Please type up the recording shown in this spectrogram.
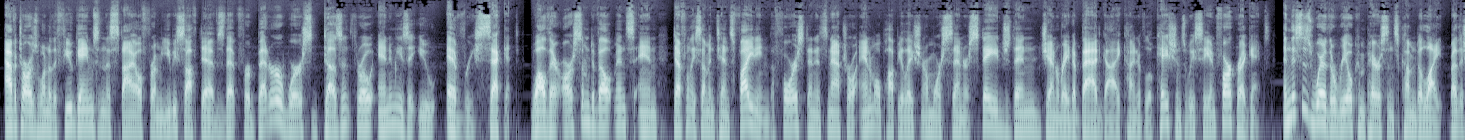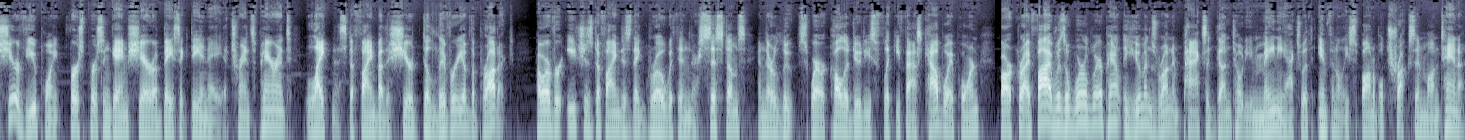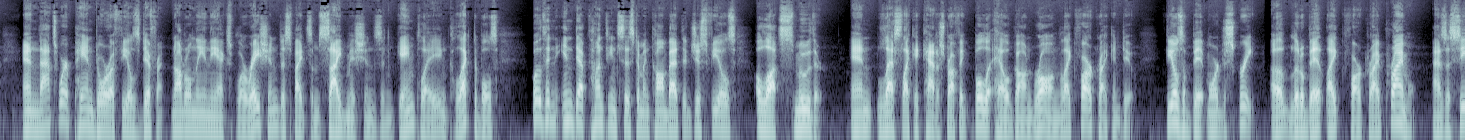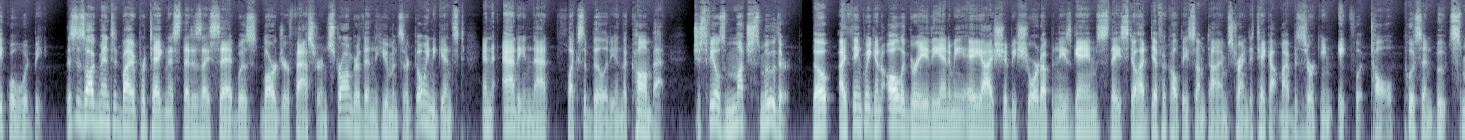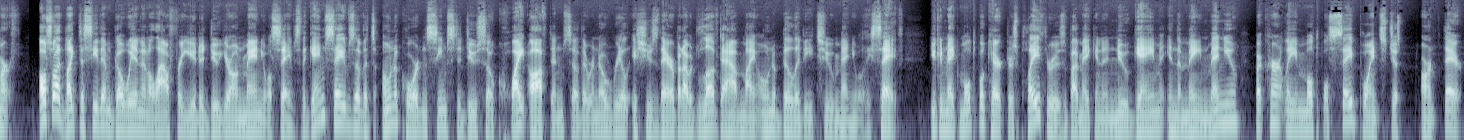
Avatar is one of the few games in the style from Ubisoft devs that, for better or worse, doesn't throw enemies at you every second. While there are some developments and definitely some intense fighting, the forest and its natural animal population are more center stage than generate a bad guy kind of locations we see in Far Cry games. And this is where the real comparisons come to light. By the sheer viewpoint, first person games share a basic DNA, a transparent likeness defined by the sheer delivery of the product. However, each is defined as they grow within their systems and their loops. Where Call of Duty's flicky fast cowboy porn, Far Cry 5 was a world where apparently humans run in packs of gun toting maniacs with infinitely spawnable trucks in Montana. And that's where Pandora feels different, not only in the exploration, despite some side missions and gameplay and collectibles, but an in depth hunting system and combat that just feels a lot smoother and less like a catastrophic bullet hell gone wrong like Far Cry can do. Feels a bit more discreet, a little bit like Far Cry Primal as a sequel would be. This is augmented by a protagonist that, as I said, was larger, faster, and stronger than the humans they're going against, and adding that flexibility in the combat. Just feels much smoother. Though I think we can all agree the enemy AI should be shored up in these games. They still had difficulty sometimes trying to take out my berserking eight foot tall puss in boots smurf. Also, I'd like to see them go in and allow for you to do your own manual saves. The game saves of its own accord and seems to do so quite often, so there were no real issues there, but I would love to have my own ability to manually save. You can make multiple characters playthroughs by making a new game in the main menu, but currently multiple save points just aren't there.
